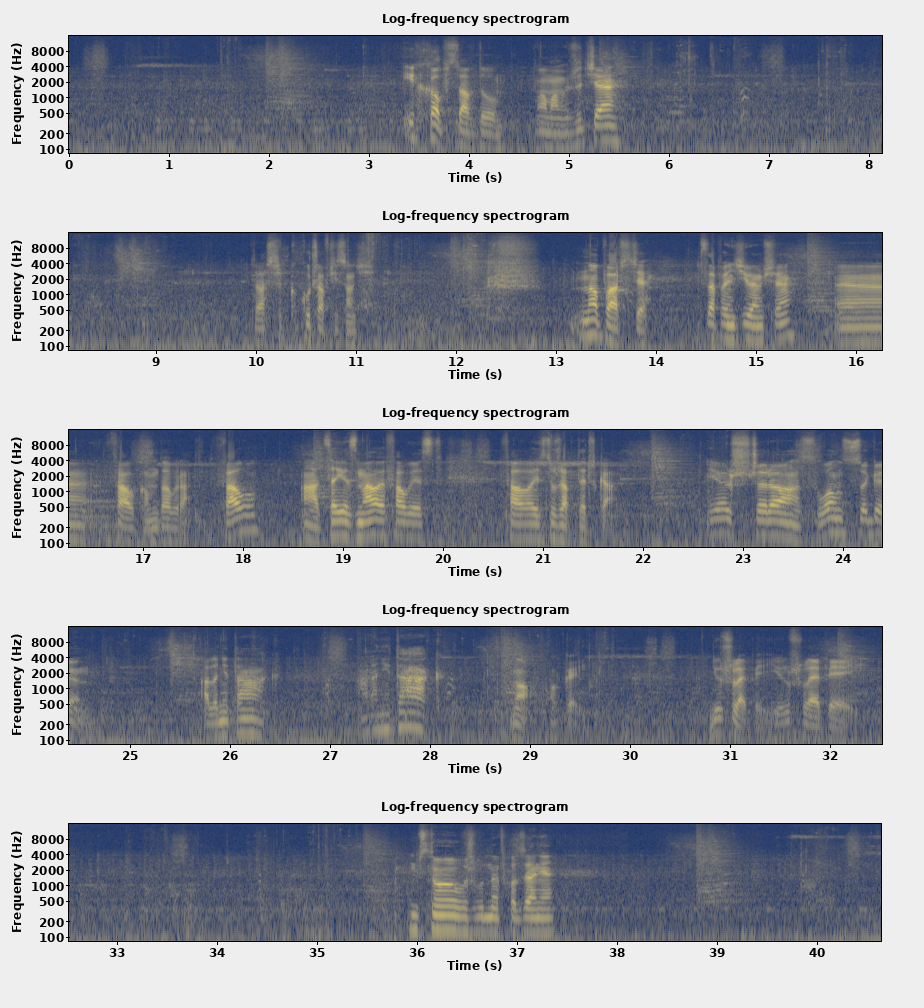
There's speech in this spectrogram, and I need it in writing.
I hopsa w dół. O, mamy życie. Teraz szybko kurcza wcisnąć. No patrzcie. Zapędziłem się. Eee, V-ką, dobra. V? A, C jest małe, V jest... V jest duża apteczka. Jeszcze raz, once again. Ale nie tak. Ale nie tak. No, okej. Już lepiej, już lepiej. Znowu żmudne wchodzenie.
